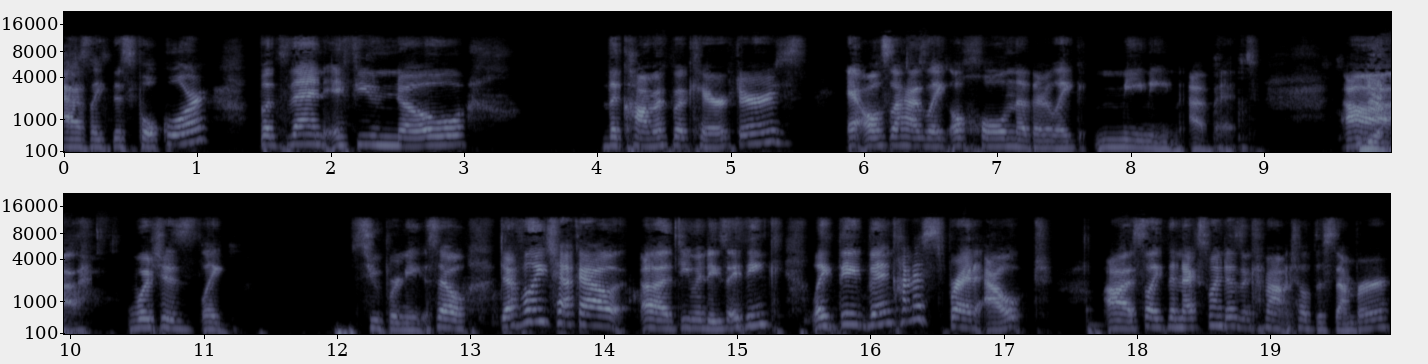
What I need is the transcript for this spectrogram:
as like this folklore but then if you know the comic book characters it also has like a whole nother like meaning of it. Uh Yeah. which is like super neat. So definitely check out uh demon days i think like they've been kind of spread out. Uh so like the next one doesn't come out until december.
